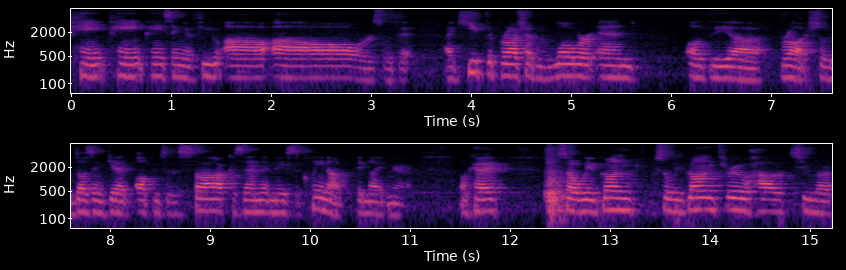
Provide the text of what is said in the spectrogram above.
paint, paint, painting a few hours with it. I keep the brush at the lower end of the uh, brush so it doesn't get up into the stock because then it makes the cleanup a nightmare. Okay, so we've gone so we've gone through how to uh,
